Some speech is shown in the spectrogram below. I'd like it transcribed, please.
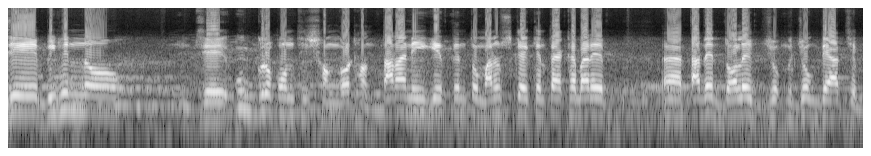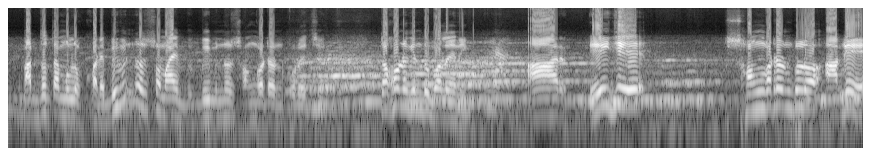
যে বিভিন্ন যে উগ্রপন্থী সংগঠন, তারা নিয়ে গিয়ে কিন্তু মানুষকে কিন্তু একেবারে তাদের দলে যোগ- দেওয়াচ্ছে বাধ্যতামূলক করে। বিভিন্ন সময় বিভিন্ন সংগঠন করেছে, তখনও কিন্তু বলেনি। আর এই যে সংগঠনগুলো আগে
